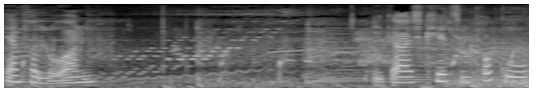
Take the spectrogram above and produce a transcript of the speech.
Wir haben verloren. Egal, ich kill zum Poco.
